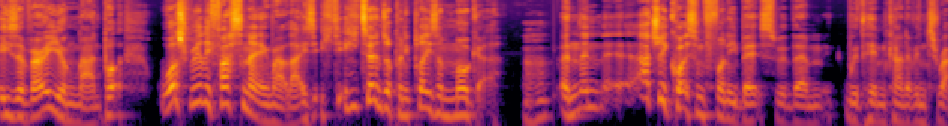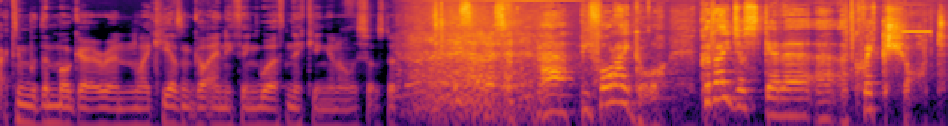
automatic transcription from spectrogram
he's a very young man, but what's really fascinating about that is he, he turns up and he plays a mugger, Uh-huh. and then uh, actually quite some funny bits with them with him kind of interacting with the mugger and like he hasn't got anything worth nicking and all this sort of stuff. Uh, before I go, could I just get a, a, a quick shot?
